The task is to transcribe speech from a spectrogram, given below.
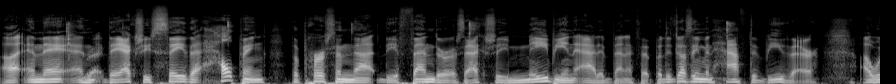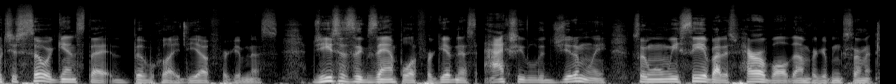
uh, and they and right. they actually say that helping the person that the offender is actually maybe an added benefit, but it doesn't even have to be there, uh, which is so against that biblical idea of forgiveness. Jesus' example of forgiveness actually legitimately. So when we see about his parable, the unforgiving servant,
